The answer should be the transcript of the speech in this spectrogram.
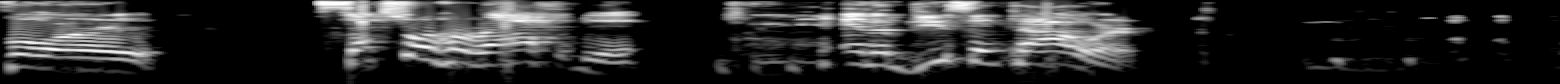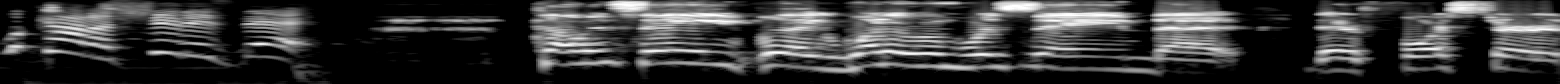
for sexual harassment and abuse of power. What kind of shit is that? coming saying like one of them was saying that they forced her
